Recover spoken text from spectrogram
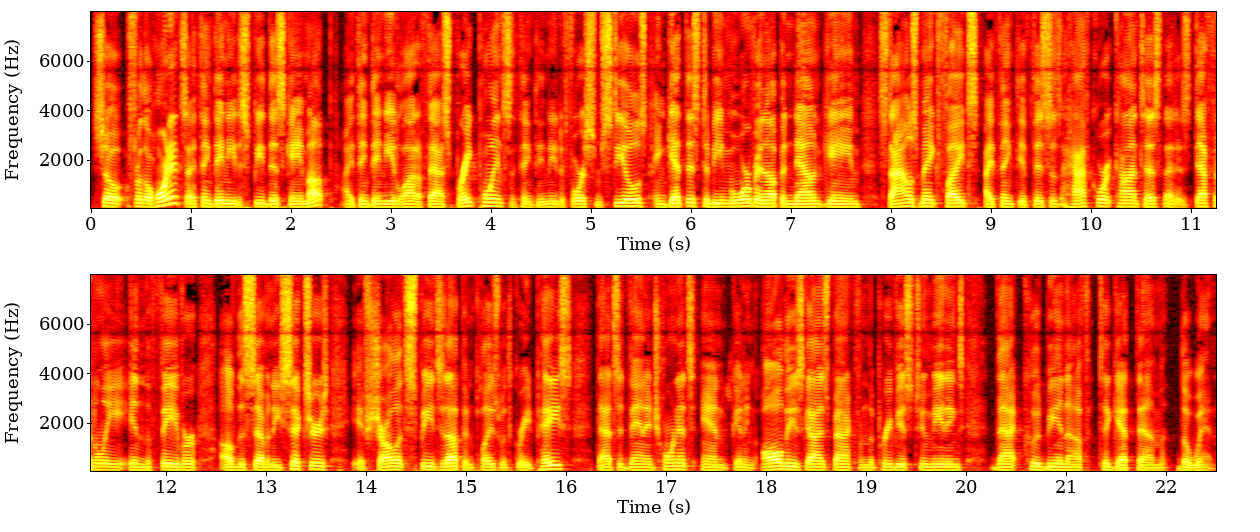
So for the Hornets, I think they need to speed this game up. I think they need a lot of fast break points. I think they need to force some steals and get get this to be more of an up and down game. Styles make fights. I think if this is a half court contest, that is definitely in the favor of the 76ers. If Charlotte speeds it up and plays with great pace, that's advantage Hornets. And getting all these guys back from the previous two meetings, that could be enough to get them the win.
